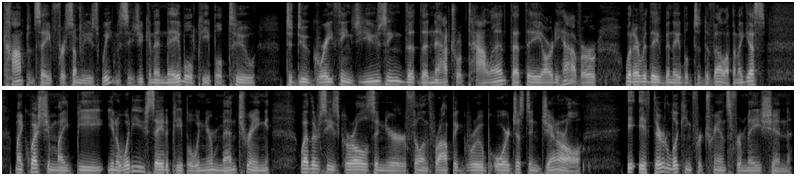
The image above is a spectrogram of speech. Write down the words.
compensate for some of these weaknesses. You can enable people to to do great things using the, the natural talent that they already have or whatever they've been able to develop. And I guess my question might be, you know, what do you say to people when you're mentoring, whether it's these girls in your philanthropic group or just in general, if they're looking for transformation,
